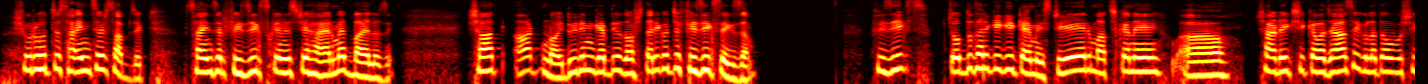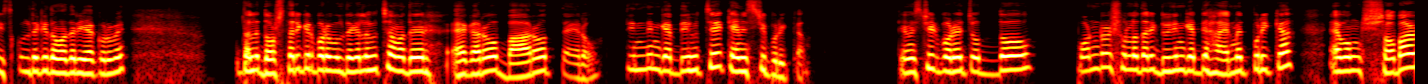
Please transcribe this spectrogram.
শুরু হচ্ছে সায়েন্সের সাবজেক্ট। সায়েন্সের physics, chemistry, higher math, biology. সাত, আট, নয়, দুই দিন গ্যাপ দিয়ে দশ তারিখ হচ্ছে ফিজিক্স এক্সাম ফিজিক্স, চোদ্দ তারিখে গিয়ে কেমিস্ট্রি এর মাঝখানে শারীরিক শিক্ষা বা যা আছে এগুলো তো অবশ্যই স্কুল থেকে তোমাদের ইয়া করবে। তাহলে দশ তারিখের পরে বলতে গেলে হচ্ছে আমাদের এগারো, বারো, তেরো। তিন দিন গ্যাপ দিয়ে হচ্ছে কেমিস্ট্রি পরীক্ষা। কেমিস্ট্রির পরে চোদ্দ, পনেরো, ষোলো তারিখ দুই দিন গ্যাপ দিয়ে হায়ার ম্যাথ পরীক্ষা এবং সবার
